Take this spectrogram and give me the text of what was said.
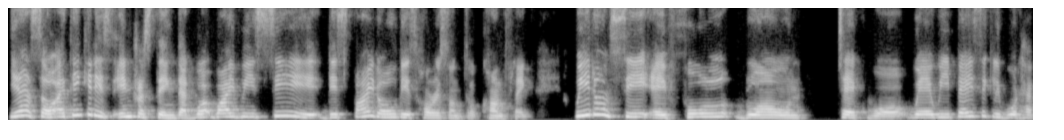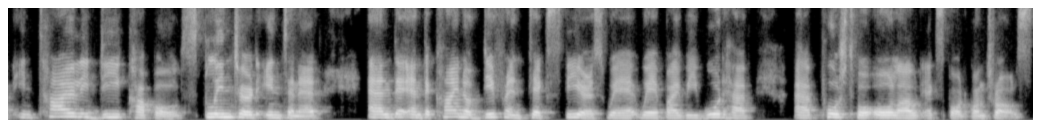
yeah so i think it is interesting that why we see despite all this horizontal conflict we don't see a full blown tech war where we basically would have entirely decoupled, splintered internet and the, and the kind of different tech spheres where, whereby we would have uh, pushed for all out export controls.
